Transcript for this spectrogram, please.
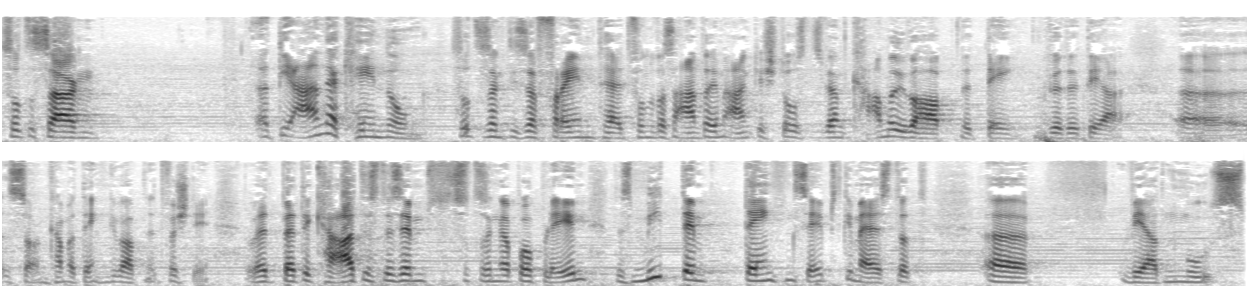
sozusagen äh, die Anerkennung sozusagen dieser Fremdheit von was anderem angestoßen zu werden, kann man überhaupt nicht denken, würde der äh, sagen, kann man Denken überhaupt nicht verstehen. Weil bei Descartes ist das eben sozusagen ein Problem, das mit dem Denken selbst gemeistert äh, werden muss.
